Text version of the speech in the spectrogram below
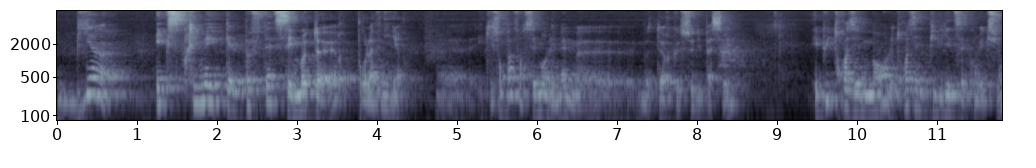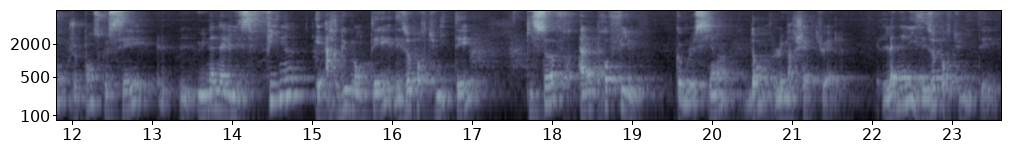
bien exprimer quels peuvent être ses moteurs pour l'avenir, euh, et qui ne sont pas forcément les mêmes euh, moteurs que ceux du passé. Et puis troisièmement, le troisième pilier de cette conviction, je pense que c'est une analyse fine et argumentée des opportunités qui s'offre à un profil comme le sien dans le marché actuel. L'analyse des opportunités,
